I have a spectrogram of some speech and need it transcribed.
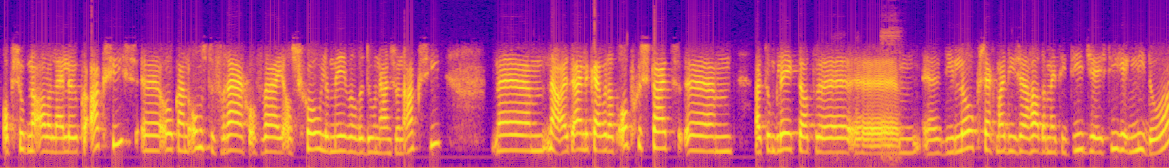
op zoek naar allerlei leuke acties. Uh, ook aan ons de vraag of wij als scholen mee wilden doen aan zo'n actie. Ehm, nou, uiteindelijk hebben we dat opgestart. Um, maar toen bleek dat die loop, zeg maar, die ze hadden met die DJ's, die ging niet door.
